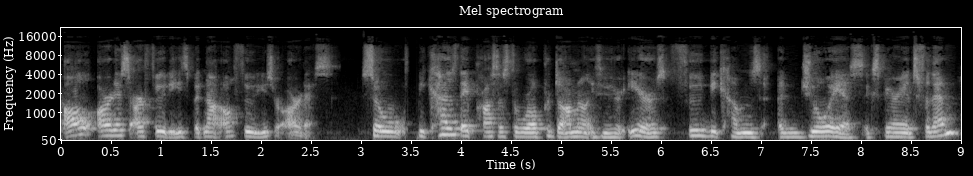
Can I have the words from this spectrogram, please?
all artists are foodies, but not all foodies are artists. So, because they process the world predominantly through their ears, food becomes a joyous experience for them,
